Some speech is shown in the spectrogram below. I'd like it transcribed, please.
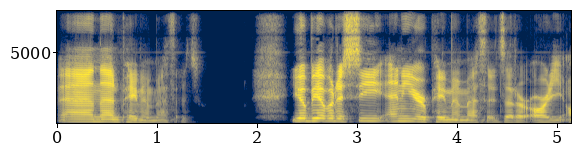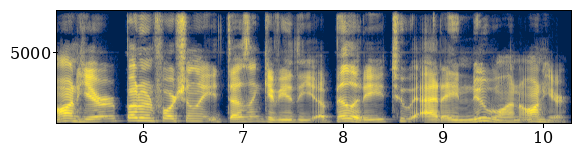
and then Payment Methods. You'll be able to see any of your payment methods that are already on here, but unfortunately it doesn't give you the ability to add a new one on here.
